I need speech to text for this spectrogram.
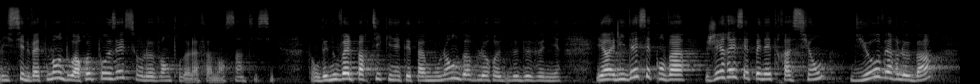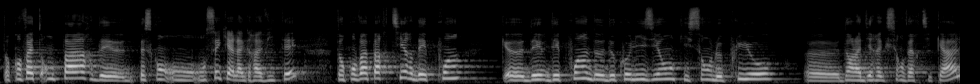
ici, le vêtement doit reposer sur le ventre de la femme enceinte ici. Donc des nouvelles parties qui n'étaient pas moulantes doivent le, devenir. Et l'idée, c'est qu'on va gérer ces pénétrations du haut vers le bas. Donc en fait, on part des... parce qu'on sait qu'il y a la gravité. Donc on va partir des points, euh, des, points de, collision qui sont le plus haut dans la direction verticale.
